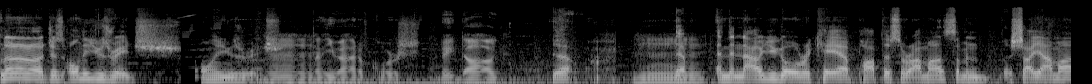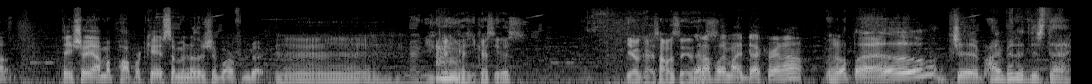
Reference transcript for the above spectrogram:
No no no. Just only use rage. Only use rage. Mm, and then you add, of course, big dog. Yep. Mm. Yep. And then now you go Rakea, pop the Sarama, summon Shayama, then Shayama pop Rakea, summon another Shavar from deck. Mm. Man, you guys, you guys, you guys see this? Yo, guys, I was saying Then I play my deck right now. What the hell? Jib, I invented this deck.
